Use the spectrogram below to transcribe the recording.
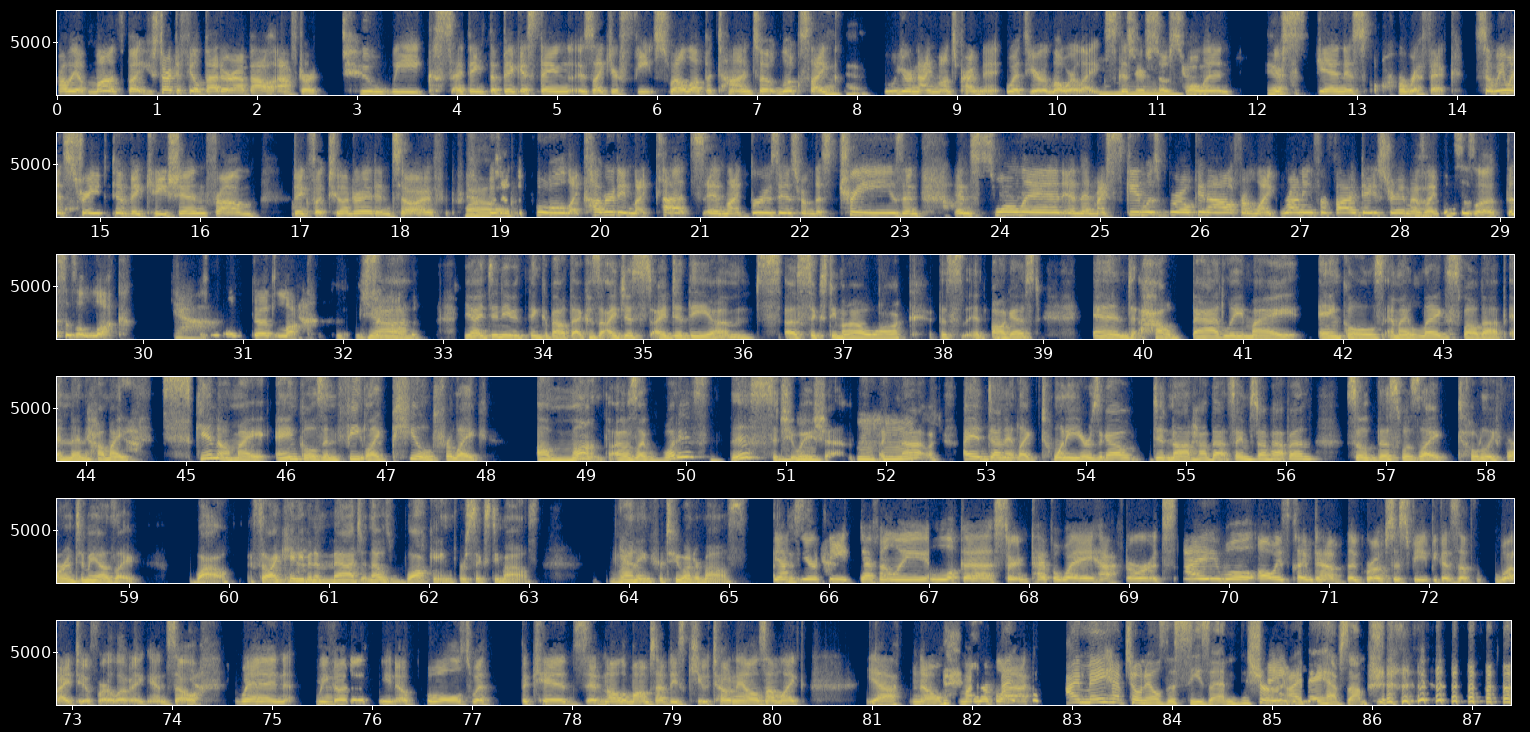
probably a month, but you start to feel better about after two weeks. I think the biggest thing is like your feet swell up a ton. So it looks like okay. you're nine months pregnant with your lower legs because mm-hmm. they're so mm, swollen yeah. your skin is horrific. So we went straight to vacation from Bigfoot 200. And so I wow. was at the pool, like covered in like cuts and like bruises from the trees and, and swollen. And then my skin was broken out from like running for five days straight. And I was like, this is a, this is a look. Yeah. A good look. Yeah. So, yeah, I didn't even think about that because I just I did the um a 60 mile walk this in August and how badly my ankles and my legs swelled up and then how my skin on my ankles and feet like peeled for like a month. I was like, what is this mm-hmm. situation? Mm-hmm. Like not I had done it like 20 years ago, did not have that same stuff happen. So this was like totally foreign to me. I was like, wow. So I can't even imagine. That was walking for 60 miles, running for 200 miles. Yeah, your feet definitely look a certain type of way afterwards. I will always claim to have the grossest feet because of what I do for a living. And so yeah. when we yeah. go to, you know, pools with the kids and all the moms have these cute toenails, I'm like, yeah, no, mine are black. I, I may have toenails this season. Sure, Maybe. I may have some.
